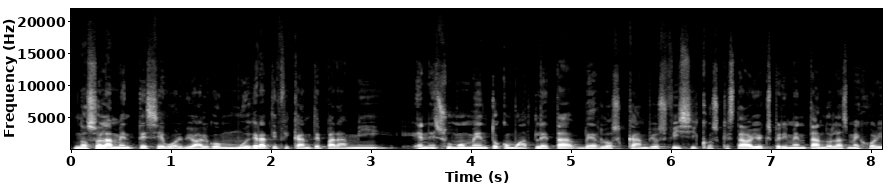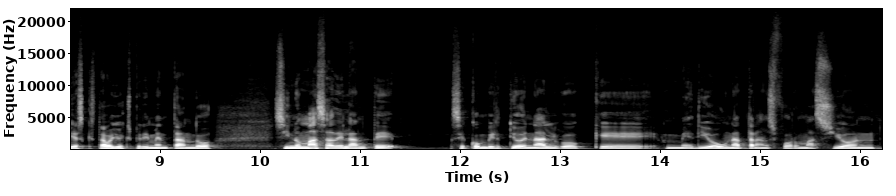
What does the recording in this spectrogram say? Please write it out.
no solamente se volvió algo muy gratificante para mí en su momento como atleta ver los cambios físicos que estaba yo experimentando, las mejorías que estaba yo experimentando, sino más adelante se convirtió en algo que me dio una transformación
